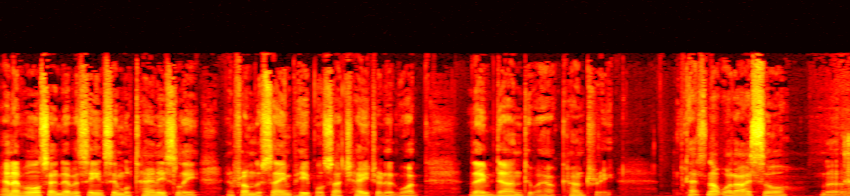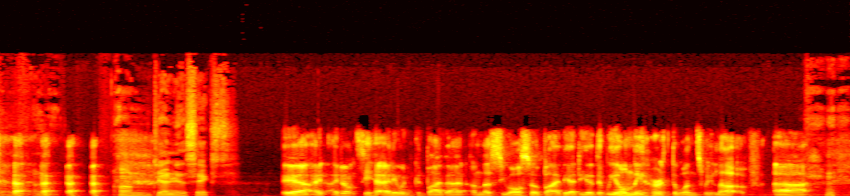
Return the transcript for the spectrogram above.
And I've also never seen simultaneously and from the same people such hatred at what they've done to our country. That's not what I saw uh, on January the 6th. Yeah, I, I, don't see how anyone could buy that unless you also buy the idea that we only hurt the ones we love. Uh,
